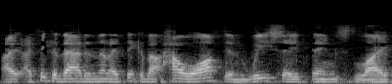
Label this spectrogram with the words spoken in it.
I, I think of that, and then I think about how often we say things like,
